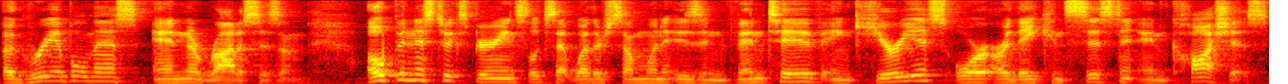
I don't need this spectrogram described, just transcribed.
agreeableness, and neuroticism. Openness to experience looks at whether someone is inventive and curious, or are they consistent and cautious?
